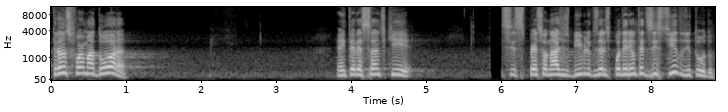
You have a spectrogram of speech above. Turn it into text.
transformadora. É interessante que esses personagens bíblicos eles poderiam ter desistido de tudo,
